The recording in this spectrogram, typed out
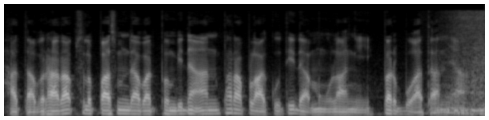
Hatta berharap selepas mendapat pembinaan, para pelaku tidak mengulangi perbuatannya.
